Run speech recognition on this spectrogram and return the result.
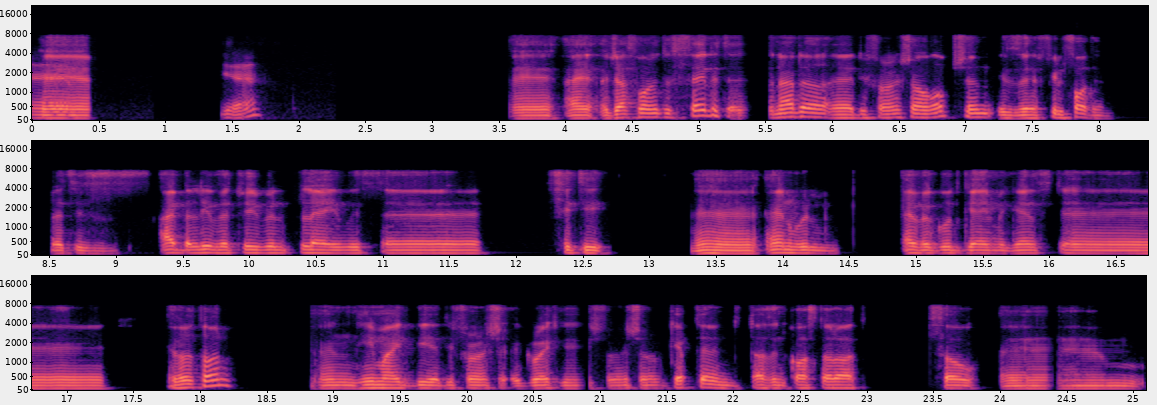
And, uh, yeah. Uh, I, I, just wanted to say that another uh, differential option is uh, Phil Foden. That is, I believe that we will play with uh, City and will have a good game against Everton and he might be a differential, a great differential captain. It doesn't cost a lot, so um,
